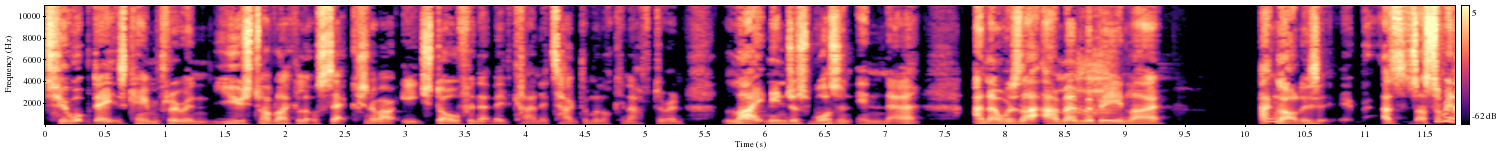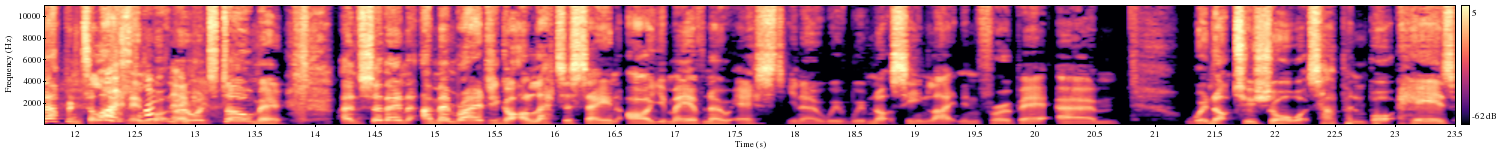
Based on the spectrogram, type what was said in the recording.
two updates came through, and used to have like a little section about each dolphin that they'd kind of tagged them and looking after, and lightning just wasn't in there. And I was like, I remember being like, hang on, is it, has, has something happened to lightning, lightning, but no one's told me. And so then I remember I actually got a letter saying, oh, you may have noticed, you know, we've, we've not seen lightning for a bit. Um, we're not too sure what's happened, but here's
